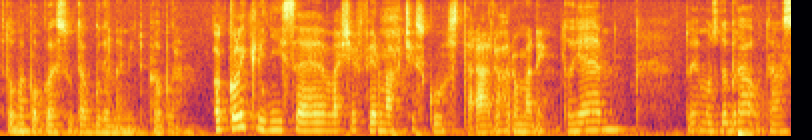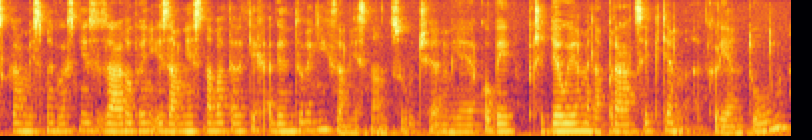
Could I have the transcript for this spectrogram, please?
v tomhle poklesu, tak budeme mít problém. O kolik lidí se vaše firma v Česku stará dohromady? To je, to je moc dobrá otázka. My jsme vlastně zároveň i zaměstnavatel těch agenturních zaměstnanců, čem je jakoby přidělujeme na práci k těm klientům,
